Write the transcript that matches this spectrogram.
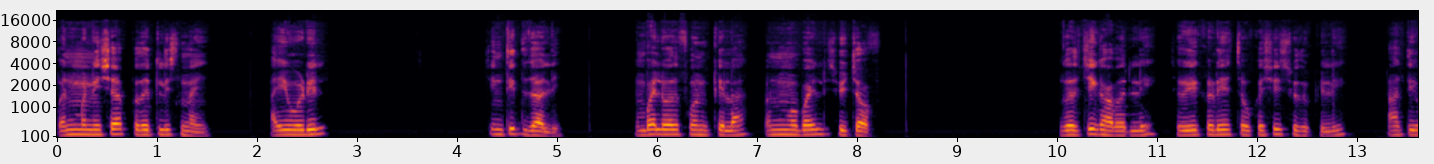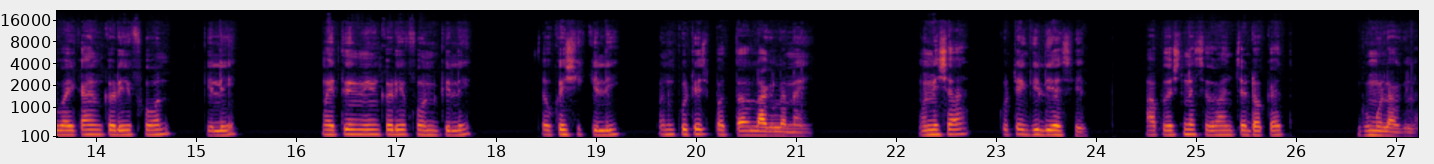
पण मनीषा परतलीच नाही. आई वडील चिंतित झाली. मोबाईलवर फोन केला पण मोबाईल स्विच ऑफ. घरची घाबरली सगळीकडे चौकशी सुरू केली. नातेवाईकांकडे फोन केले मैत्रिणींकडे फोन केले चौकशी केली पण कुठेच पत्ता लागला नाही. मनीषा कुठे गेली असेल? हा प्रश्न सर्वांच्या डोक्यात घुमू लागला.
